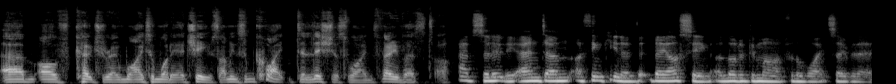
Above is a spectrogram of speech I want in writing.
um, of Côtes du Rhône White and what it achieves. I mean, some quite delicious wines, very versatile. Absolutely. And um, I think, you know, they are seeing a lot of demand for the whites over there.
